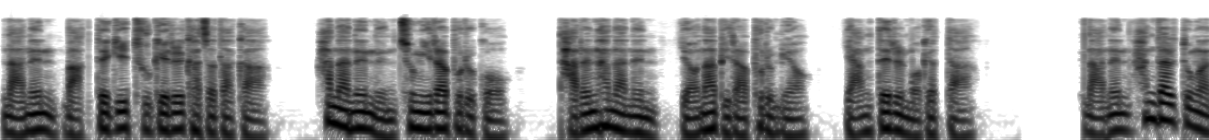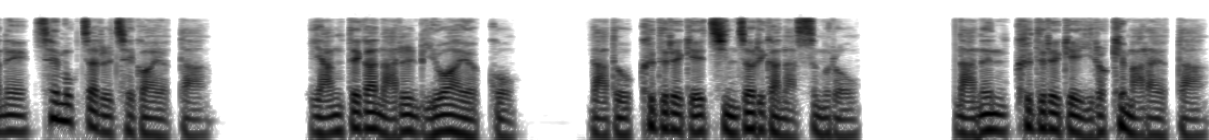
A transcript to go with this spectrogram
나는 막대기 두 개를 가져다가 하나는 은총이라 부르고 다른 하나는 연합이라 부르며 양떼를 먹였다. 나는 한 달 동안에 새 목자를 제거하였다. 양떼가 나를 미워하였고 나도 그들에게 진저리가 났으므로 나는 그들에게 이렇게 말하였다.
